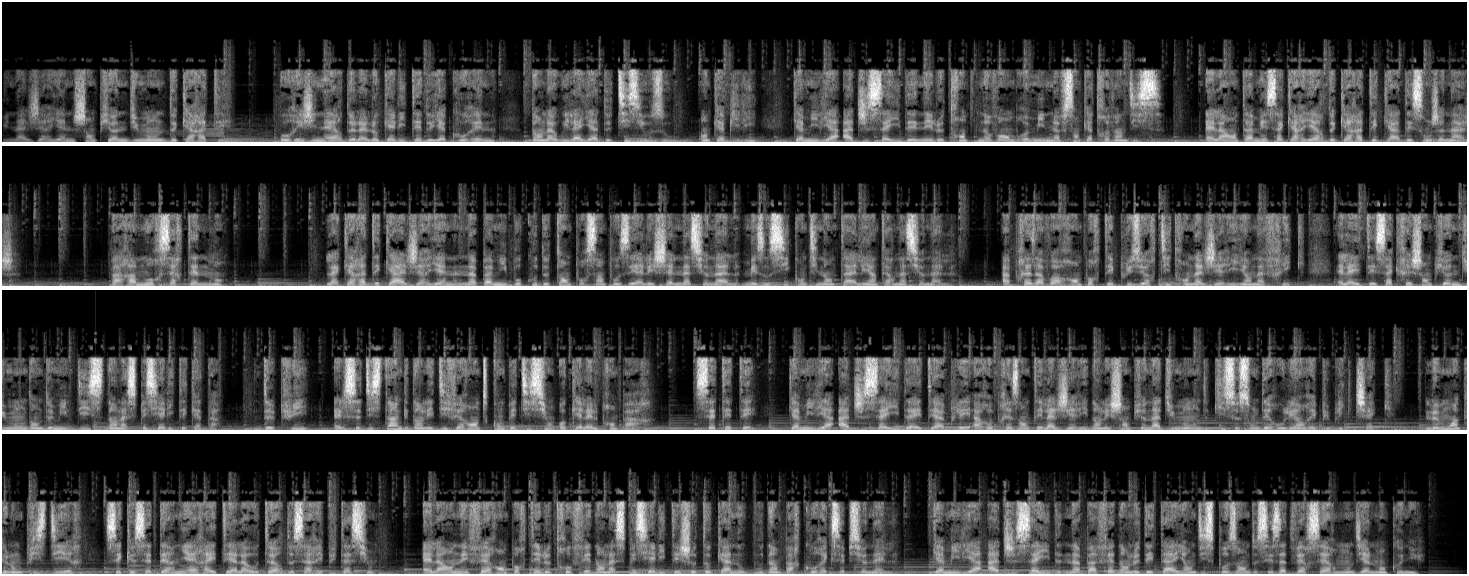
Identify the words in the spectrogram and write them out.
Une Algérienne championne du monde de karaté. Originaire de la localité de Yakouren, dans la wilaya de Tizi Ouzou, en Kabylie, Camilia Hadj Saïd est née le 30 novembre 1990. Elle a entamé sa carrière de karatéka dès son jeune âge. Par amour certainement. La karatéka algérienne n'a pas mis beaucoup de temps pour s'imposer à l'échelle nationale mais aussi continentale et internationale. Après avoir remporté plusieurs titres en Algérie et en Afrique, elle a été sacrée championne du monde en 2010 dans la spécialité kata. Depuis, elle se distingue dans les différentes compétitions auxquelles elle prend part. Cet été, Camilia Hadj Saïd a été appelée à représenter l'Algérie dans les championnats du monde qui se sont déroulés en République tchèque. Le moins que l'on puisse dire, c'est que cette dernière a été à la hauteur de sa réputation. Elle a en effet remporté le trophée dans la spécialité Shotokan au bout d'un parcours exceptionnel. Camilia Hadj Saïd n'a pas fait dans le détail en disposant de ses adversaires mondialement connus.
